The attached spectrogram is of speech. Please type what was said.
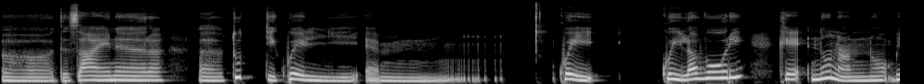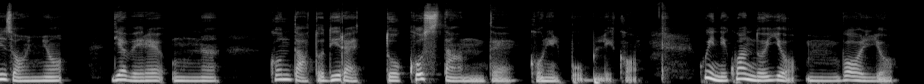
uh, designer, uh, tutti quegli, um, quei, quei lavori che non hanno bisogno di avere un contatto diretto, costante con il pubblico. Quindi quando io mh, mm, voglio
